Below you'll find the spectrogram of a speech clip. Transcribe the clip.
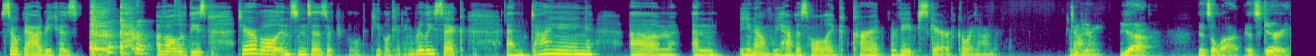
so bad because of all of these terrible instances of people people getting really sick and dying um, and you know we have this whole like current vape scare going on don't do. we Yeah, it's a lot. It's scary.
